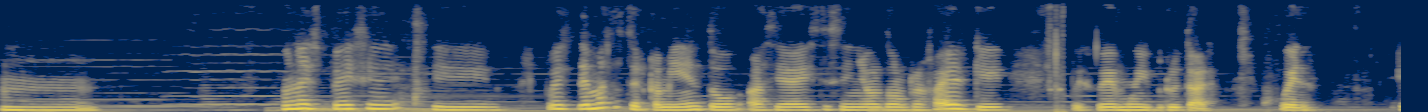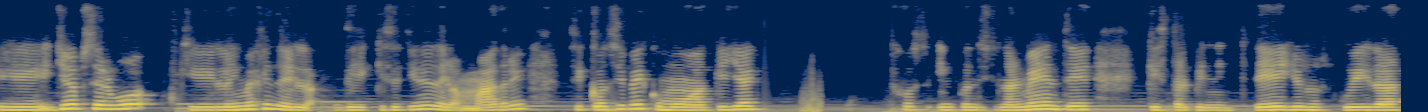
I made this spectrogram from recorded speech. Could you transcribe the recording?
mm, una especie de, pues, de más acercamiento hacia este señor don Rafael, que pues fue muy brutal. Bueno, eh, yo observo que la imagen de, la, de que se tiene de la madre se concibe como aquella hijos incondicionalmente, que está al pendiente de ellos, los cuida,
